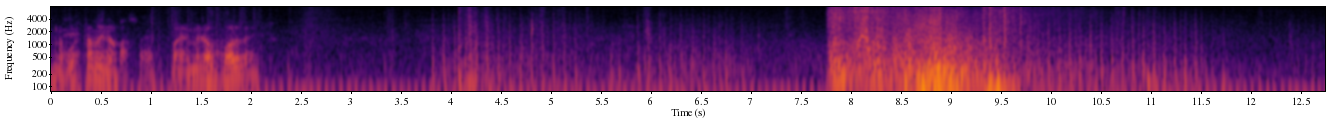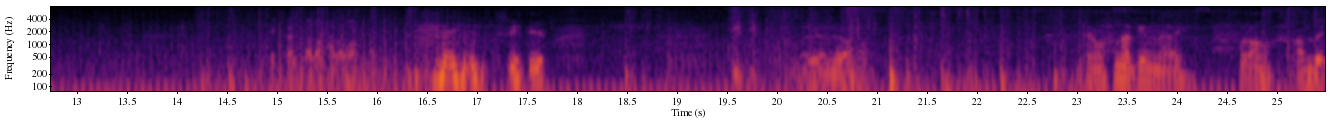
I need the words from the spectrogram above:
Me Eh, gusta usa menos paso, eh. ponerme los bordes. Te encanta bajarlo bajo. sí, tío. Me Mira, mira. Tenemos una tienda ahí. Pero vamos. ¿Dónde?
